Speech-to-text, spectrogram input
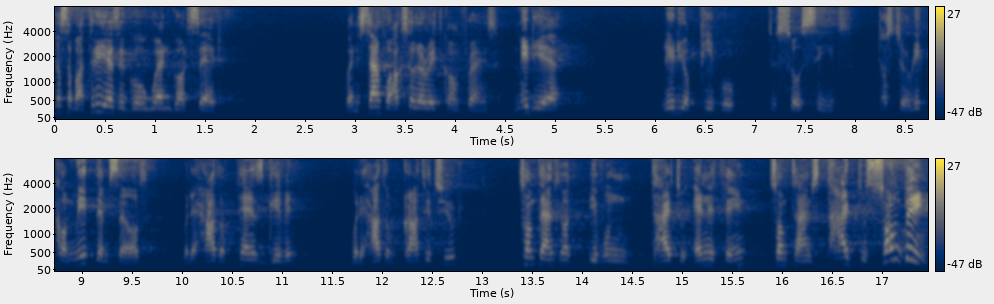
just about three years ago when God said, when it's time for Accelerate Conference, mid-year, lead your people to sow seeds, just to recommit themselves with a heart of thanksgiving, with a heart of gratitude, sometimes not even tied to anything, sometimes tied to something.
